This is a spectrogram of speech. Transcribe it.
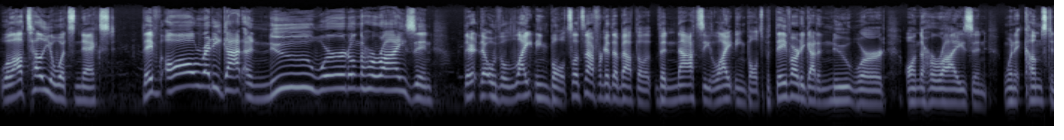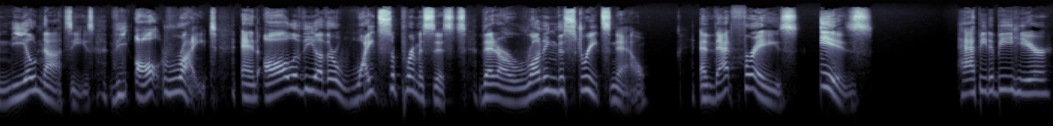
Well, I'll tell you what's next. They've already got a new word on the horizon. They're, they're, oh, the lightning bolts. Let's not forget about the, the Nazi lightning bolts, but they've already got a new word on the horizon when it comes to neo Nazis, the alt right, and all of the other white supremacists that are running the streets now. And that phrase is happy to be here.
